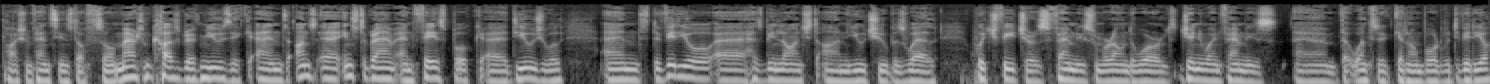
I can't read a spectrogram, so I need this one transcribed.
posh and fancy and stuff. So, Martyn Cosgrave Music and on uh, Instagram and Facebook, uh, the usual. And the video uh, has been launched on YouTube as well, which features families from around the world, genuine families um, that wanted to get on board with the video.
